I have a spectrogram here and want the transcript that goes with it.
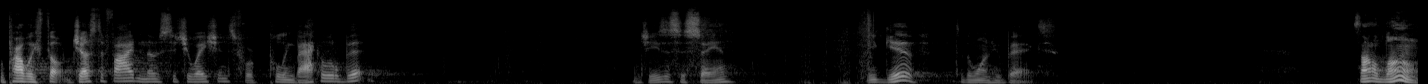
We probably felt justified in those situations for pulling back a little bit. And Jesus is saying, You give to the one who begs. It's not a loan,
